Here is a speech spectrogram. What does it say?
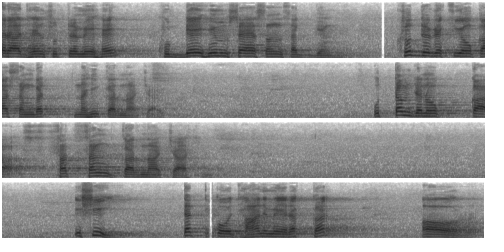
उत्तराध्ययन सूत्र में है खुडे हिम स संसज्ञ। क्षुद्र व्यक्तियों का संगत नहीं करना चाहिए। उत्तम जनों का सत्संग करना चाहिए। इसी तत्व को ध्यान में रखकर और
